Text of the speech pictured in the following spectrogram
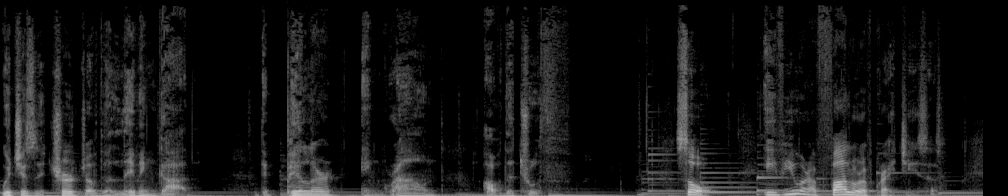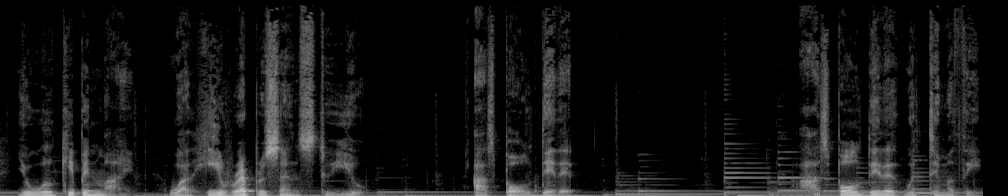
which is the church of the living God, the pillar and ground of the truth. So, if you are a follower of Christ Jesus, you will keep in mind what he represents to you, as Paul did it. As Paul did it with Timothy,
